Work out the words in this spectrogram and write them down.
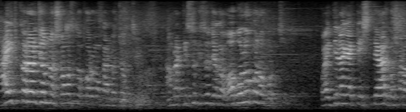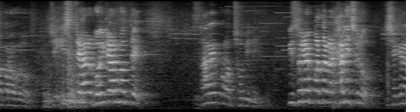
হাইট করার জন্য সমস্ত কর্মকাণ্ড চলছে। আমরা কিছু কিছু জায়গায় অবলোকনও করছি। কয়েকদিন আগে একটা ইশতেহার ঘোষণা করা হলো। যে ইশতেহার বইটার মধ্যে স্যারের কোনো ছবি নেই। পিছনের পাতাটা খালি ছিল সেখানে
